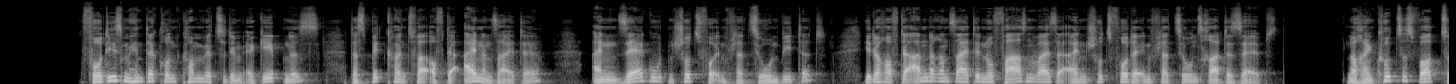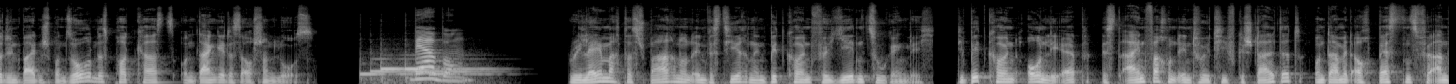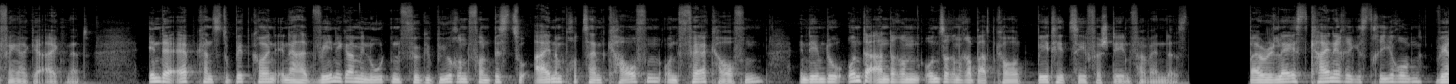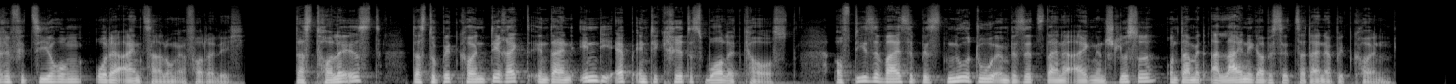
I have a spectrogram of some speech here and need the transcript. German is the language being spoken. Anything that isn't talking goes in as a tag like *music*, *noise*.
Vor diesem Hintergrund kommen wir zu dem Ergebnis, dass Bitcoin zwar auf der einen Seite einen sehr guten Schutz vor Inflation bietet, jedoch auf der anderen Seite nur phasenweise einen Schutz vor der Inflationsrate selbst. Noch ein kurzes Wort zu den beiden Sponsoren des Podcasts und dann geht es auch schon los. Werbung Relay macht das Sparen und Investieren in Bitcoin für jeden zugänglich. Die Bitcoin-Only-App ist einfach und intuitiv gestaltet und damit auch bestens für Anfänger geeignet. In der App kannst du Bitcoin innerhalb weniger Minuten für Gebühren von bis zu einem Prozent kaufen und verkaufen, indem du unter anderem unseren Rabattcode BTC Verstehen verwendest. Bei Relay ist keine Registrierung, Verifizierung oder Einzahlung erforderlich. Das Tolle ist, dass du Bitcoin direkt in dein in die App integriertes Wallet kaufst. Auf diese Weise bist nur du im Besitz deiner eigenen Schlüssel und damit alleiniger Besitzer deiner Bitcoin.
